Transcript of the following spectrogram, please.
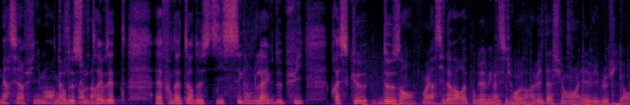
Merci infiniment, Arthur Merci, de. Soultray. Vous êtes euh, fondateur de Second Life depuis presque deux ans. Ouais. Merci d'avoir répondu à mes Merci questions. pour votre invitation et vive le Figaro.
